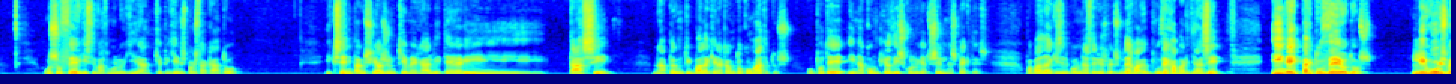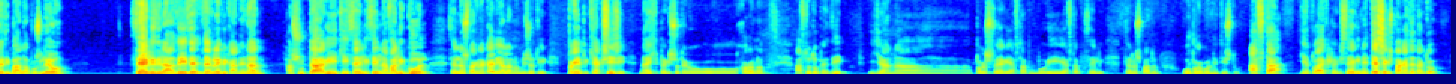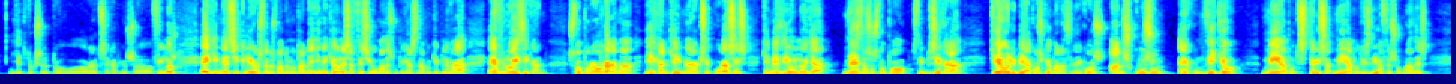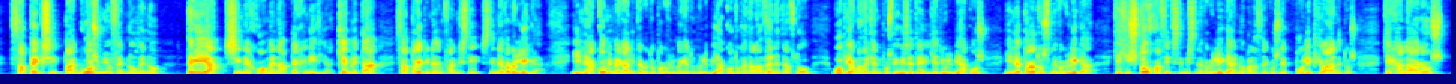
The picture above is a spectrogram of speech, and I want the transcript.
όσο φεύγεις στη βαθμολογία και πηγαίνεις προς τα κάτω, οι ξένοι παρουσιάζουν και μεγαλύτερη τάση να παίρνουν την μπάλα και να κάνουν το κομμάτι τους. Οπότε είναι ακόμη πιο δύσκολο για τους Έλληνες παίκτες. Ο Παπαδάκης λοιπόν είναι ένας τέτοιος παίκτης που δεν, που δεν χαμπαριάζει. Είναι υπέρ του δέοντος λιγούρις με την μπάλα όπως λέω. Θέλει δηλαδή, δεν, δεν βλέπει κανέναν. Θα σουτάρει εκεί, θέλει, θέλει να βάλει γκολ. Θέλει να σουτάρει να κάνει, αλλά νομίζω ότι πρέπει και αξίζει να έχει περισσότερο χρόνο αυτό το παιδί για να προσφέρει αυτά που μπορεί, αυτά που θέλει τέλος πάντων ο προπονητής του. Αυτά για το ΑΕΚ Περιστέρι είναι 4 παρατέταρτο, γιατί το, ξε- το ρώτησε κάποιος φίλος. Έγινε έτσι η κλήρωση τέλος πάντων όταν έγινε και όλες αυτές οι ομάδες που πήγαν στην από εκεί πλευρά ευνοήθηκαν στο πρόγραμμα, είχαν και ημέρα ξεκούρασης και με δύο λόγια, ναι, θα σας το πω στην ψύχρα και ο Ολυμπιακός και ο Παναθηναϊκός, αν σκούζουν, έχουν δίκιο. Μία από τις, τρεις, μία από τις δύο αυτές ομάδες θα παίξει παγκόσμιο φαινόμενο τρία συνεχόμενα παιχνίδια. Και μετά θα πρέπει να εμφανιστεί στην Ευρωλίγκα. Είναι ακόμη μεγαλύτερο το πρόβλημα για τον Ολυμπιακό, το καταλαβαίνετε αυτό, όποια ομάδα και αν υποστηρίζετε, γιατί ο Ολυμπιακός είναι πρώτος στην Ευρωλίγκα και έχει στόχο αυτή τη στιγμή στην Ευρωλίγκα, ενώ ο Παναθηναϊκός είναι πολύ πιο άνετος και χαλαρός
